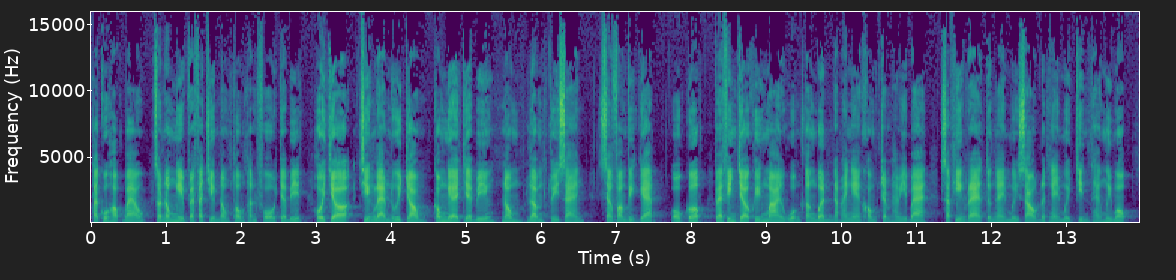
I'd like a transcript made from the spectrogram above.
tại cuộc họp báo, Sở Nông nghiệp và Phát triển Nông thôn thành phố cho biết, hội chợ, triển lãm nuôi trồng, công nghệ chế biến, nông, lâm, thủy sản, sản phẩm Việt Gáp, ô cốp về phiên chợ khuyến mại quận Tân Bình năm 2023 sắp diễn ra từ ngày 16 đến ngày 19 tháng 11.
